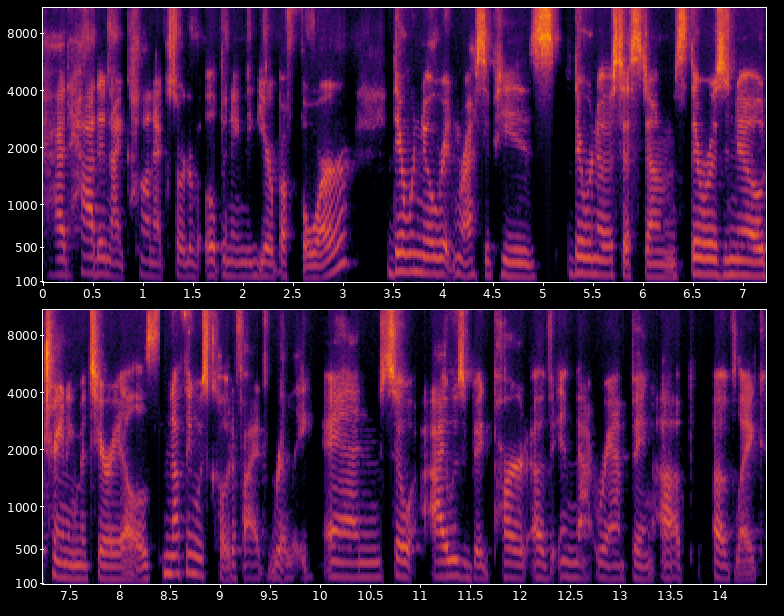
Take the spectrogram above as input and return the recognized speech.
had had an iconic sort of opening the year before. There were no written recipes. There were no systems. There was no training materials. Nothing was codified really. And so i was a big part of in that ramping up of like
